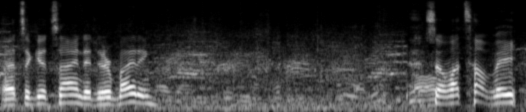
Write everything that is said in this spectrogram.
That's a good sign that they're biting. So what's up, mate?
